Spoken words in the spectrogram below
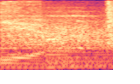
Yeah.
